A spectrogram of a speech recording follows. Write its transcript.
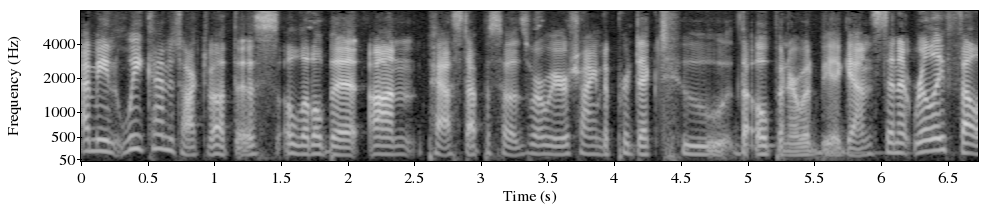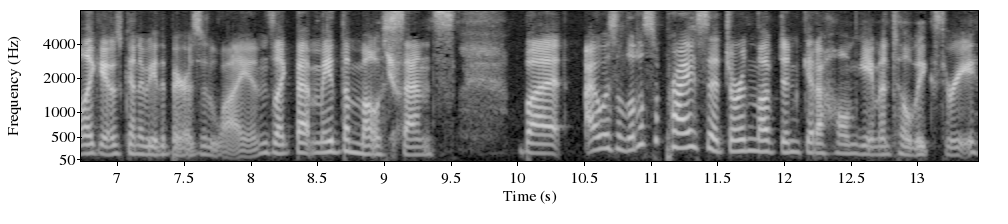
I mean, we kind of talked about this a little bit on past episodes where we were trying to predict who the opener would be against and it really felt like it was going to be the Bears or Lions. Like that made the most sense. But I was a little surprised that Jordan Love didn't get a home game until week 3.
